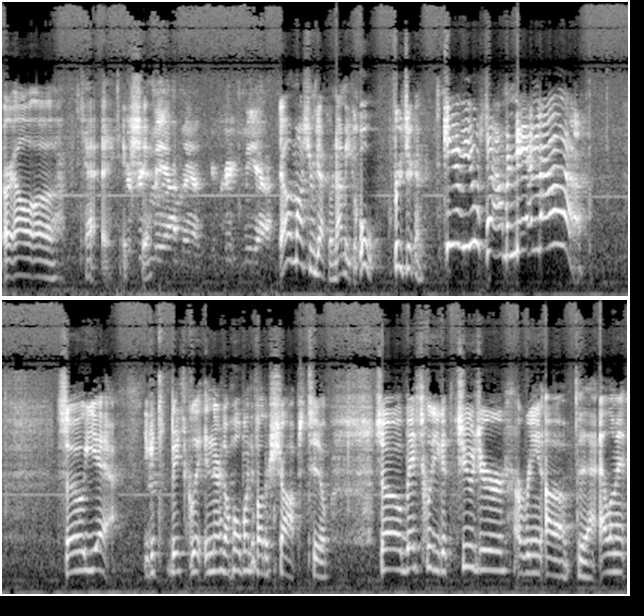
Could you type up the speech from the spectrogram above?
Alright, I'll uh ta- you're accept. me out, man. Me out. Oh, mushroom gecko, not me. Oh, free chicken. Give you salmonella. So yeah, you get to basically, and there's a whole bunch of other shops too. So basically, you get to choose your arena, uh, the element.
